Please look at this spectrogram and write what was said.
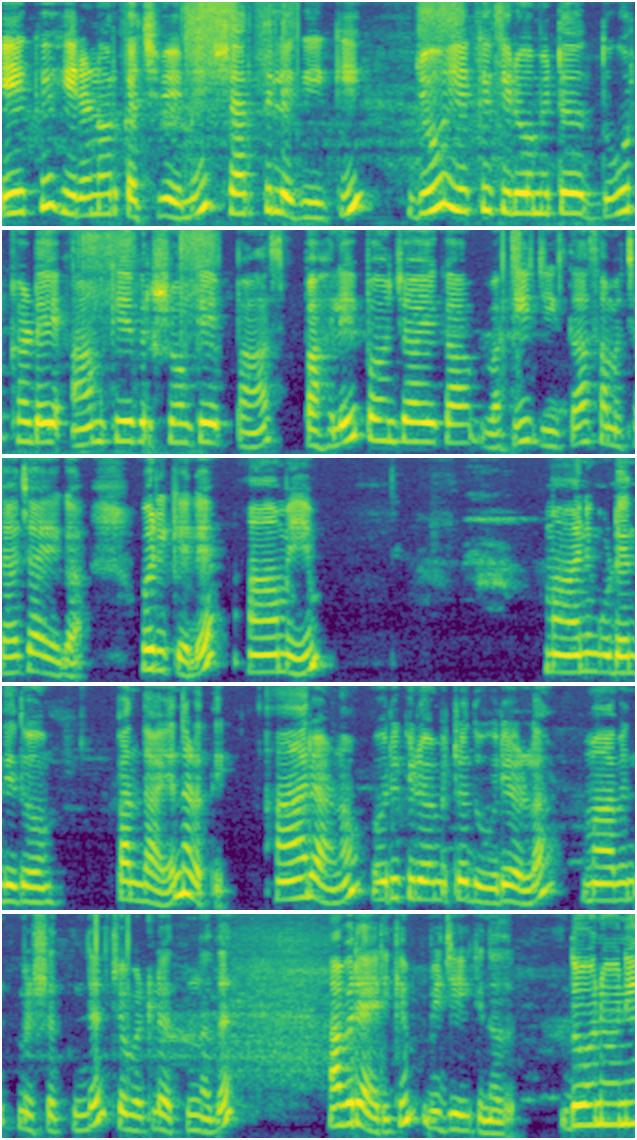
एक हिरण और कछुए में शर्त लगी कि जो एक किलोमीटर दूर खड़े आम के वृक्षों के पास पहले पहुंच जाएगा वही जीता समझा जाएगा ഒരിക്കൽ ആമയും മാനും കൂടെ എന്ത് ചെയ്തു പന്തായം നടത്തി ആരാണോ ഒരു കിലോമീറ്റർ ദൂരെയുള്ള മാവിൻ വൃക്ഷത്തിൻ്റെ ചുവട്ടിലെത്തുന്നത് അവരായിരിക്കും വിജയിക്കുന്നത് ധോനുവിന്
